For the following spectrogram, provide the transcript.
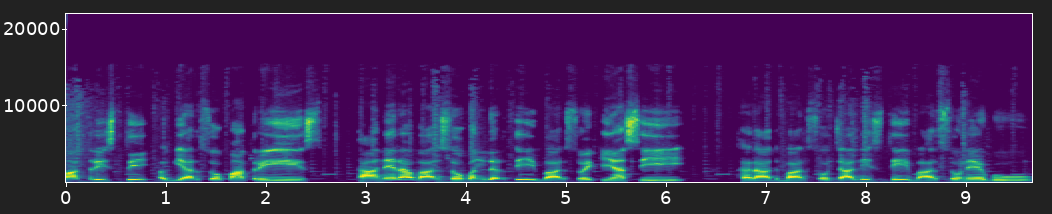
પાંત્રીસથી અગિયારસો પાંત્રીસ, ધાનેરા બારસો પંદરથી બારસો એક્યાસી, થરાદ બારસો ચાલીસથી બારસો નેવું,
